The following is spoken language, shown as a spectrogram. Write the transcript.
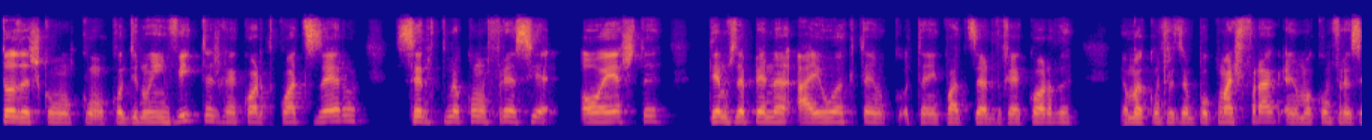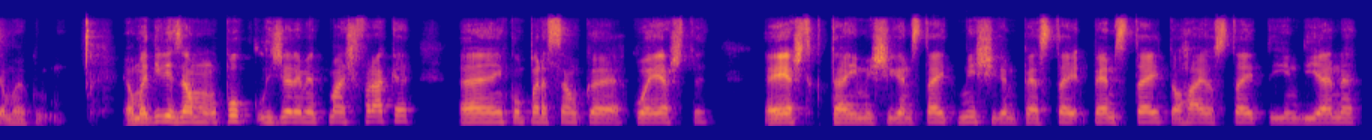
todas com, com, continuam invictas, recorde 4-0, sendo que na conferência oeste temos apenas Iowa que tem, tem 4-0 de recorde, é uma conferência um pouco mais fraca, é uma conferência, uma, é uma divisão um pouco ligeiramente mais fraca uh, em comparação com a, com a este, a este que tem Michigan State, Michigan, Penn State, Ohio State e Indiana,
